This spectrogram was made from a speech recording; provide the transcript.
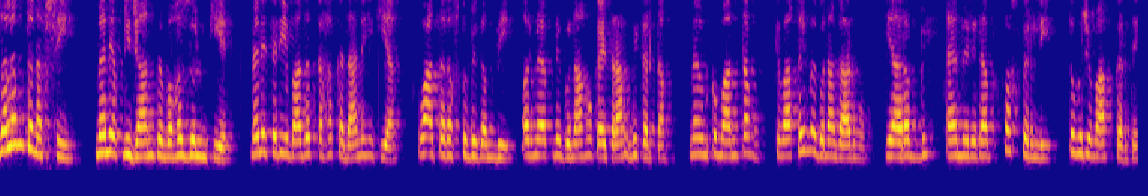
ظلم تو نفسی میں نے اپنی جان پہ بہت ظلم کیے۔ میں نے تیری عبادت کا حق ادا نہیں کیا۔ وہ طرف تو بھی اور میں اپنے گناہوں کا اعتراف بھی کرتا ہوں۔ میں ان کو مانتا ہوں کہ واقعی میں گناہ گار ہوں۔ یا رب بھی اے میرے رب فخ پھر لی، تو مجھے معاف کر دے۔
